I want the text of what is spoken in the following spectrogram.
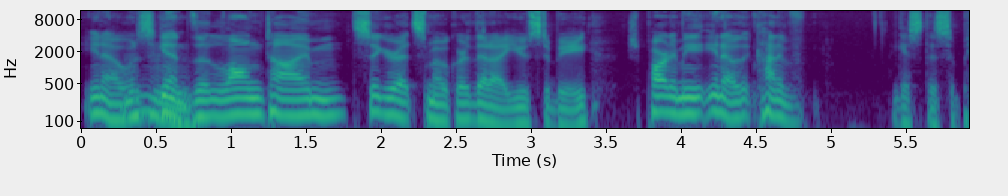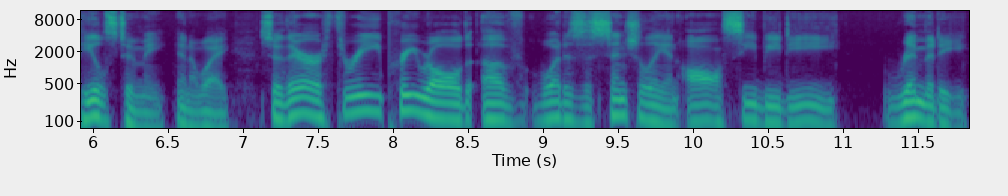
You know, it's again hmm. the longtime cigarette smoker that I used to be. Part of me, you know, that kind of I guess this appeals to me in a way. So there are three pre rolled of what is essentially an all CBD remedy.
